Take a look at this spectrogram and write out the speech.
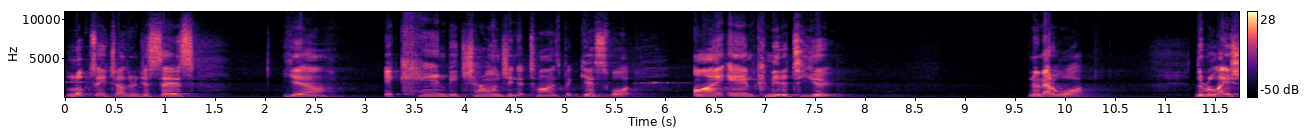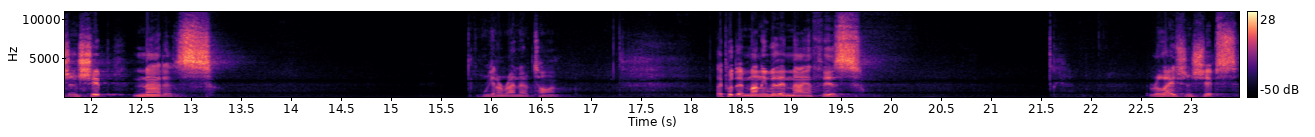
looks at each other and just says, Yeah, it can be challenging at times, but guess what? I am committed to you. No matter what. The relationship matters. We're going to run out of time. They put their money where their mouth is. Relationships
